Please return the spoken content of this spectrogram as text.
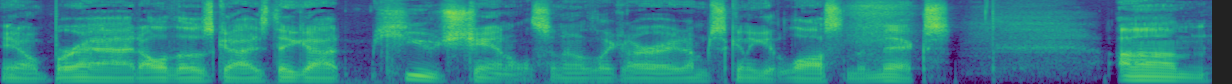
you know, Brad, all those guys, they got huge channels, and I was like, all right, I'm just gonna get lost in the mix. Um,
